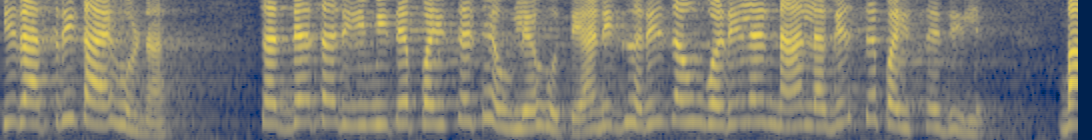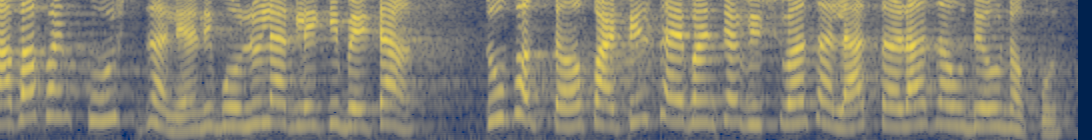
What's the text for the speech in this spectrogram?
की रात्री काय होणार? सध्या तरी मी ते पैसे ठेवले होते आणि घरी जाऊन वडिलांना लगेच ते पैसे दिले. बाबा पण खुश झाले आणि बोलू लागले की बेटा तू फक्त पाटील साहेबांच्या विश्वासाला तडा जाऊ देऊ नकोस.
